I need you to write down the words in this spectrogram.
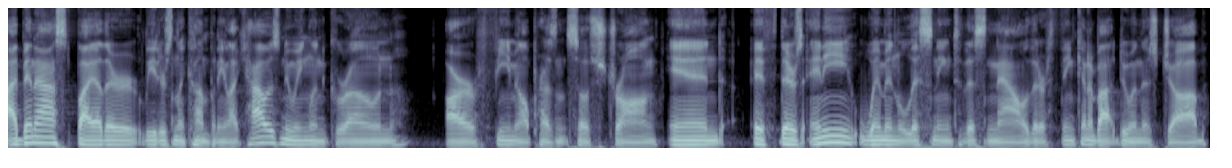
I've been asked by other leaders in the company, like, how has New England grown our female presence so strong? And if there's any women listening to this now that are thinking about doing this job,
